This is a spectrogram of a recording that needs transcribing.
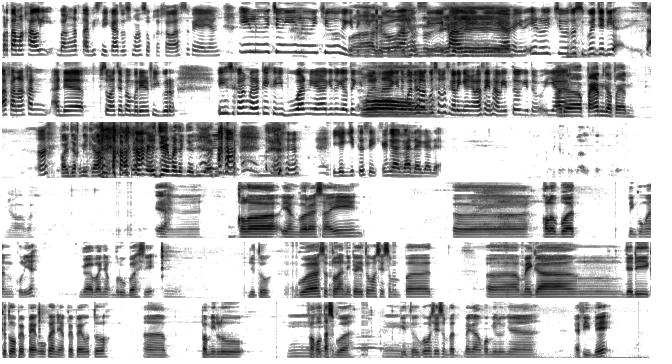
pertama kali banget abis nikah terus masuk ke kelas tuh kayak yang ih lucu ih lucu kayak gitu gitu agak doang sih gue. paling Iya, iya, iya. iya kayak gitu ih lucu terus gue jadi seakan-akan ada semacam pemberian figur ih sekarang ada kayak keibuan ya gitu atau gimana gitu padahal gue sama sekali nggak ngerasain hal itu gitu ya Ada PN gak PN? Hah? Pajak nikah, PJ pajak jadian. ya gitu sih enggak gak ada gak ada aku pikir terbalik tadi Gak apa-apa. Ya, Eh, kalau yang gue rasain eh kalau buat lingkungan kuliah nggak banyak berubah sih. Gitu. Gue setelah nikah itu masih sempet eh, megang jadi ketua PPU kan ya. PPU tuh eh, pemilu Hmm, fakultas gue hmm. gitu. Gue masih sempet megang pemilunya FIB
